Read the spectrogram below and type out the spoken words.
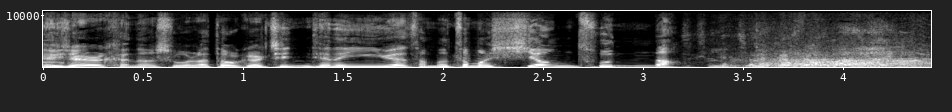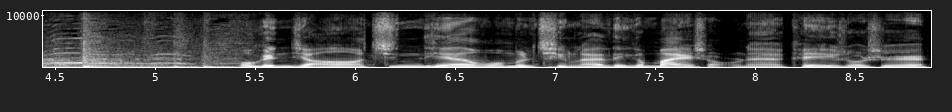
有些人可能说了，豆哥今天的音乐怎么这么乡村呢？我跟你讲啊，今天我们请来的一个麦手呢，可以说是，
